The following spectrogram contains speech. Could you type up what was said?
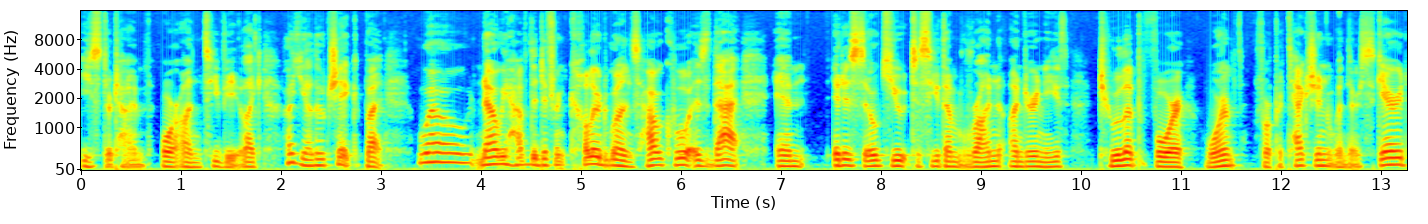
Easter time or on TV, like a yellow chick. But whoa, now we have the different colored ones. How cool is that? And it is so cute to see them run underneath Tulip for warmth, for protection when they're scared,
